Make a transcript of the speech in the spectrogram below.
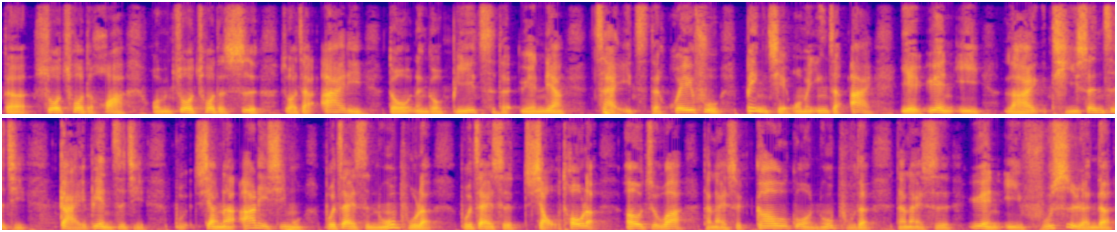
的说错的话，我们做错的事。主啊，在爱里都能够彼此的原谅，再一次的恢复，并且我们因着爱也愿意来提升自己。改变自己，不像那阿里西姆，不再是奴仆了，不再是小偷了。哦，主啊，他乃是高过奴仆的，他乃是愿意服侍人的，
